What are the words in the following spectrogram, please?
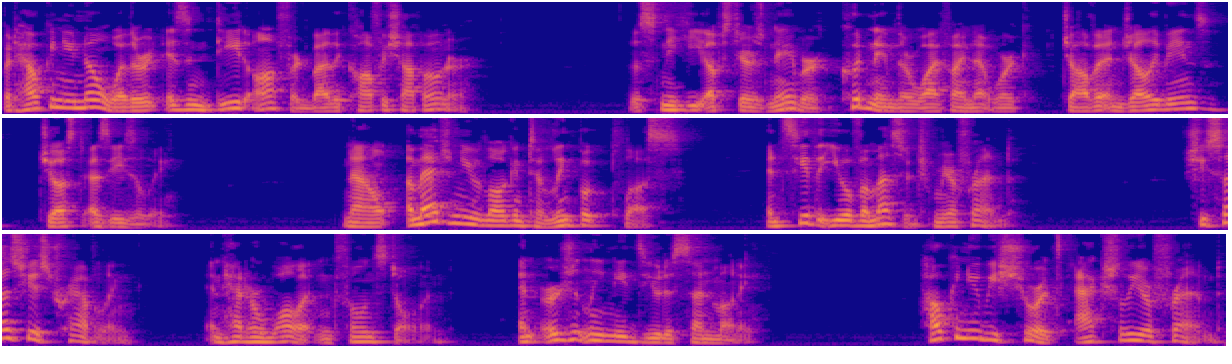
But how can you know whether it is indeed offered by the coffee shop owner? The sneaky upstairs neighbor could name their Wi-Fi network Java and Jelly Beans just as easily. Now, imagine you log into Linkbook Plus and see that you have a message from your friend. She says she is traveling and had her wallet and phone stolen and urgently needs you to send money. How can you be sure it's actually your friend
